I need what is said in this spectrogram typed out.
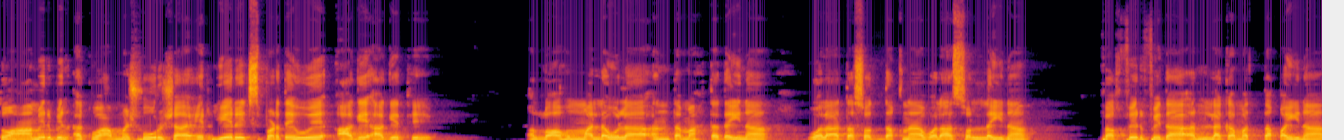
تو عامر بن اقوا مشہور شاعر یہ رچ پڑھتے ہوئے آگے آگے تھے۔ اللہم لولا انت محتدینہ ولا تصدقنا ولا صلینا فخر فدا ان لک متقینہ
